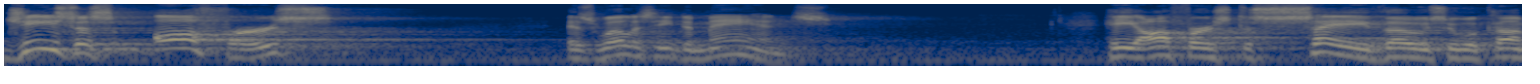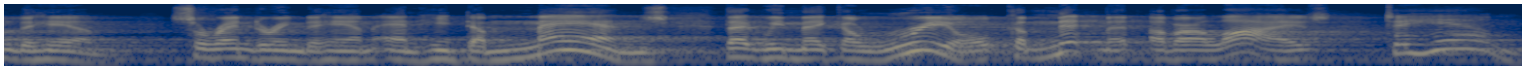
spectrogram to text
Jesus offers as well as he demands. He offers to save those who will come to him, surrendering to him, and he demands that we make a real commitment of our lives to him.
